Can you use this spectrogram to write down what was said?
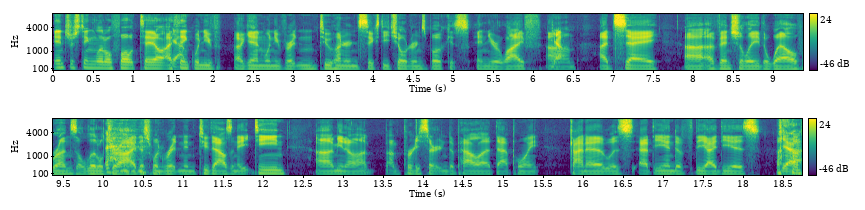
interesting little folk tale. I Yeah. think when you've again when you've written 260 children's books in your life, Yeah. um, I'd say uh, eventually the well runs a little dry. this one written in 2018. Um, you know, I'm, I'm pretty certain dePaola at that point kind of was at the end of the ideas. Yeah.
